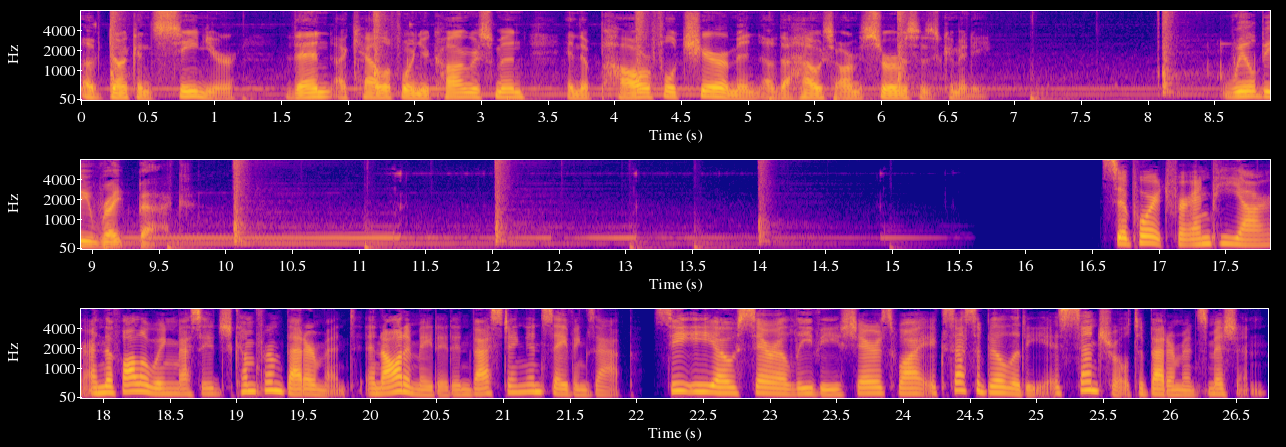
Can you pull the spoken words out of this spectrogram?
of Duncan Sr., then a California congressman and the powerful chairman of the House Armed Services Committee. We'll be right back. Support for NPR and the following message come from Betterment, an automated investing and savings app. CEO Sarah Levy shares why accessibility is central to Betterment's mission.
